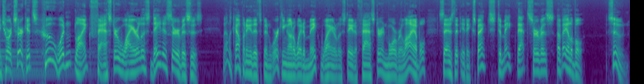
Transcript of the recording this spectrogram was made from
In short circuits, who wouldn't like faster wireless data services? Well, a company that's been working on a way to make wireless data faster and more reliable says that it expects to make that service available soon.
